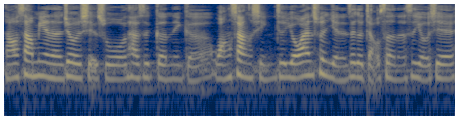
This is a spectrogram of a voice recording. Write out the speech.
然后上面呢就写说他是跟那个王上兴，就尤安顺演的这个角色呢是有些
